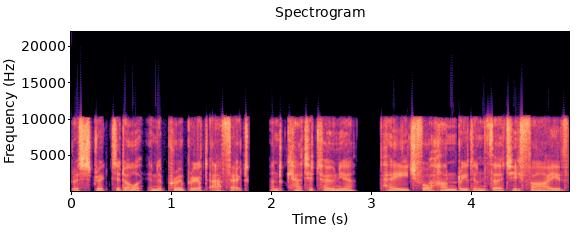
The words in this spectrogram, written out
restricted or inappropriate affect, and catatonia, page 435,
